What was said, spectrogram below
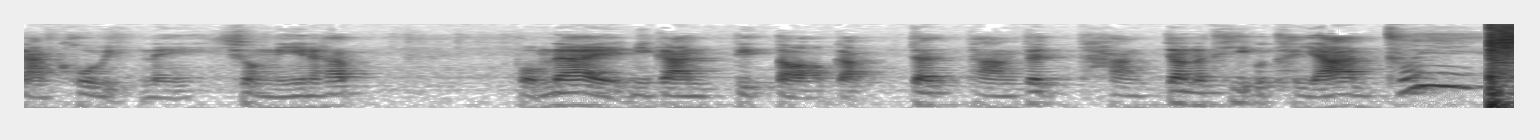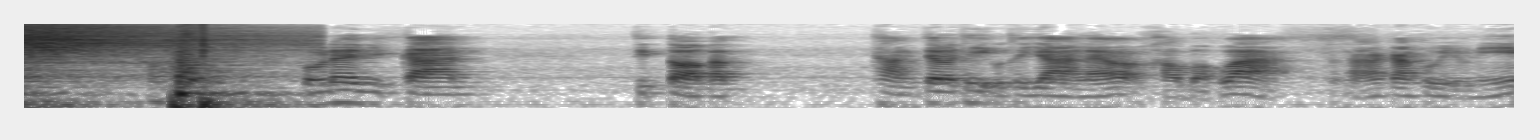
การณ์โควิดในช่วงนี้นะครับ ผมได้มีการติดต่อกับเจ้าทางเจ้าทางเจ้าหน้าที่อุทยานทุยครับผมผมได้มีการติดต่อกับทางเจ้าหน้าที่อุทยานแล้ว เขาบอกว่าสถานการณ์โควิดแบบนี้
